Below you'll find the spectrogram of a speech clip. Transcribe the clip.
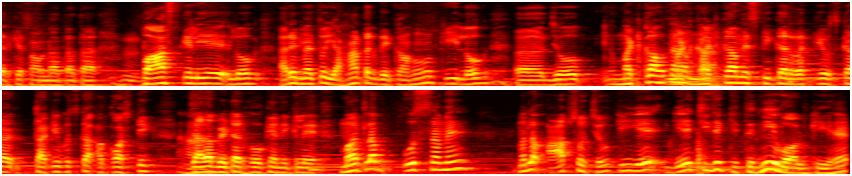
करके साउंड आता था। बास के लिए लोग अरे मैं तो यहाँ तक देखा हूँ कि लोग जो मटका होता है ना मटका। में स्पीकर रख के उसका ताकि उसका अकॉस्टिक ज़्यादा बेटर हो के निकले। मतलब उस समय मतलब आप सोचो कि ये ये चीज़ें कितनी इवॉल्व की है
